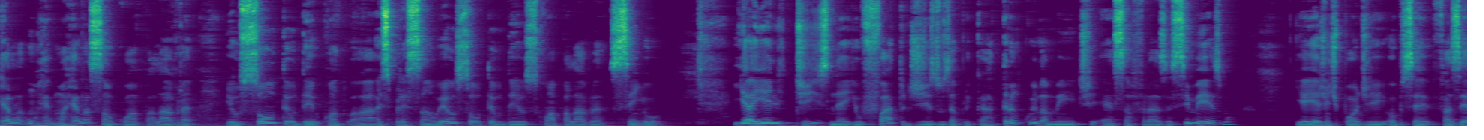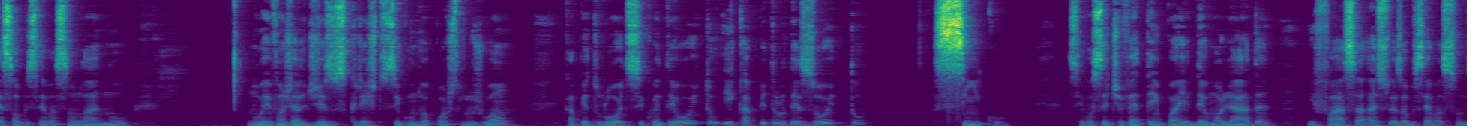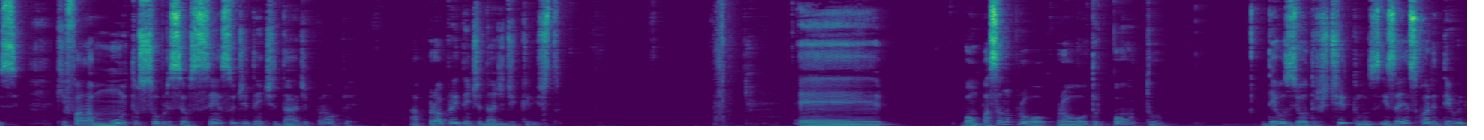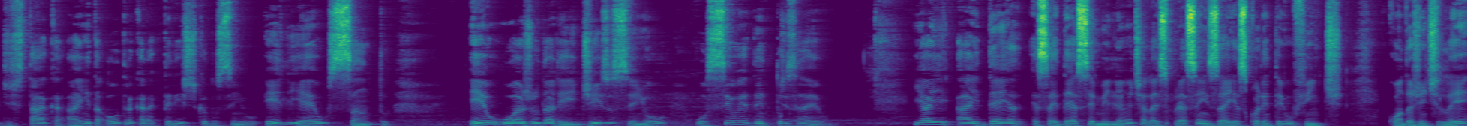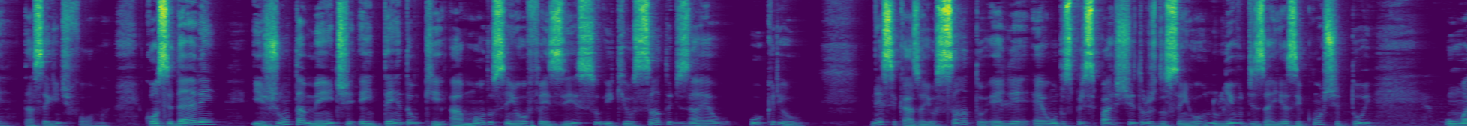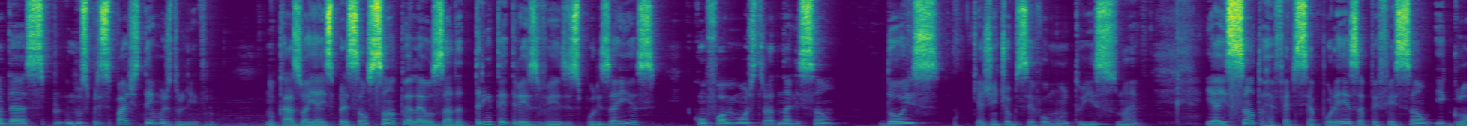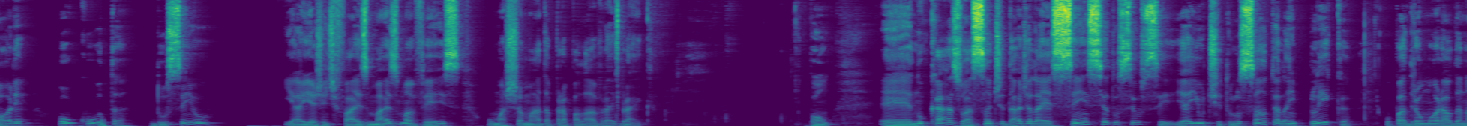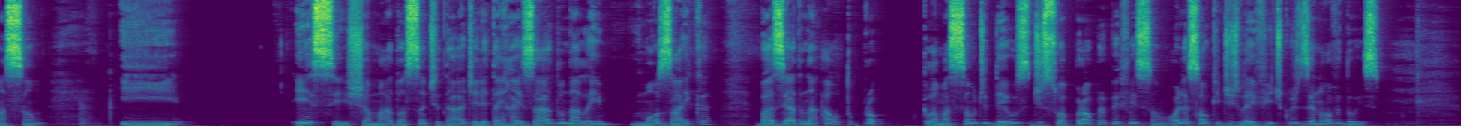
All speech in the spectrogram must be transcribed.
uma relação com a palavra eu sou teu Deus, com a expressão eu sou teu Deus com a palavra Senhor. E aí ele diz, né, e o fato de Jesus aplicar tranquilamente essa frase a si mesmo e aí a gente pode fazer essa observação lá no, no Evangelho de Jesus Cristo, segundo o apóstolo João, capítulo 8, 58 e capítulo 18, 5. Se você tiver tempo aí, dê uma olhada e faça as suas observações, que fala muito sobre o seu senso de identidade própria, a própria identidade de Cristo. É... Bom, passando para outro ponto, Deus e outros títulos, Isaías 41 destaca ainda outra característica do Senhor. Ele é o Santo. Eu o ajudarei, diz o Senhor, o seu redentor de Israel. E aí a ideia, essa ideia semelhante, ela é expressa em Isaías 41, 20, quando a gente lê da seguinte forma: Considerem e juntamente entendam que a mão do Senhor fez isso e que o Santo de Israel o criou. Nesse caso aí, o santo, ele é um dos principais títulos do Senhor no livro de Isaías e constitui uma das, um dos principais temas do livro. No caso aí, a expressão santo ela é usada 33 vezes por Isaías, conforme mostrado na lição 2, que a gente observou muito isso, não é? E aí, santo refere-se à pureza, perfeição e glória oculta do Senhor. E aí a gente faz mais uma vez uma chamada para a palavra hebraica. Bom, é, no caso, a santidade ela é a essência do seu ser. E aí o título santo ela implica o padrão moral da nação e esse chamado à santidade ele está enraizado na lei mosaica, baseada na autoproclamação de Deus de sua própria perfeição. Olha só o que diz Levíticos 19:2.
